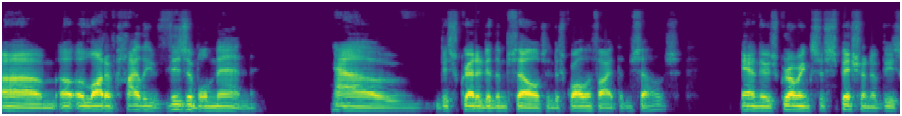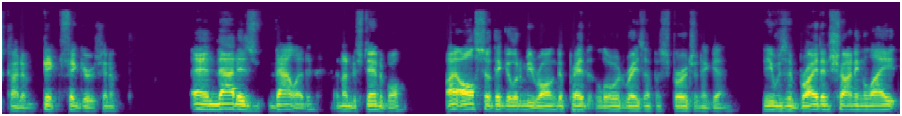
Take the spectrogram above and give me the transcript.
Um, a, a lot of highly visible men. Have discredited themselves and disqualified themselves, and there's growing suspicion of these kind of big figures, you know, and that is valid and understandable. I also think it wouldn't be wrong to pray that the Lord raise up a Spurgeon again. He was a bright and shining light,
